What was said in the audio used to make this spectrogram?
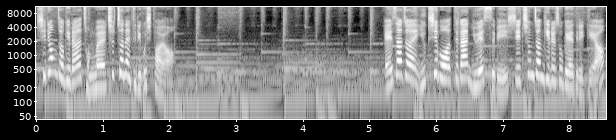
실용적이라 정말 추천해드리고 싶어요. 에사저의 65W간 USB-C 충전기를 소개해드릴게요.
